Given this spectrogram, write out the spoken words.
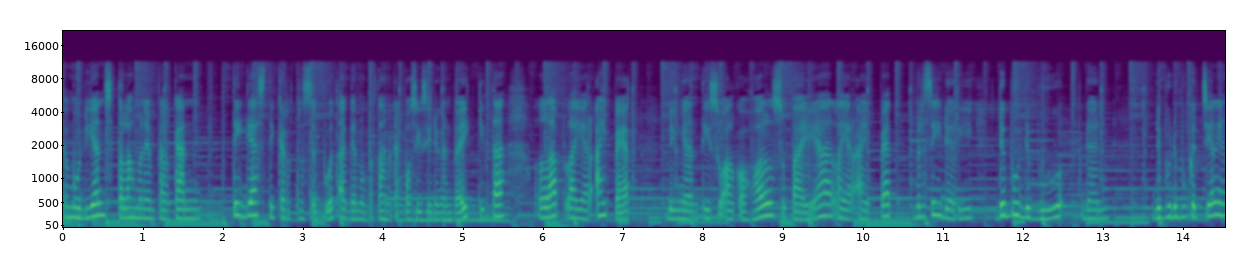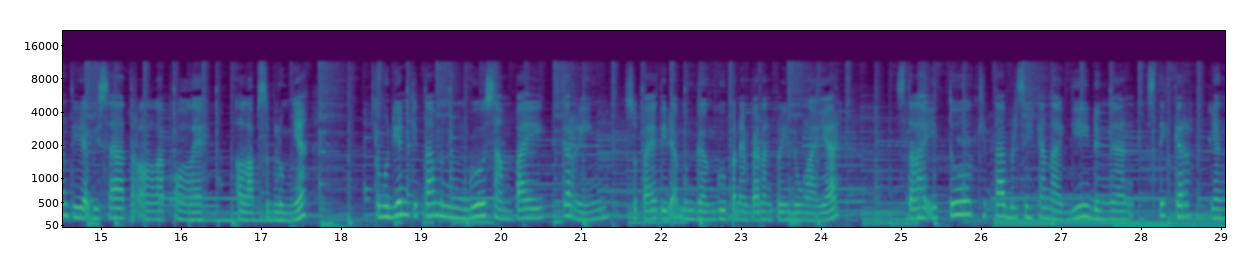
Kemudian setelah menempelkan tiga stiker tersebut agar mempertahankan posisi dengan baik, kita lap layar iPad dengan tisu alkohol supaya layar iPad bersih dari debu-debu dan debu-debu kecil yang tidak bisa terelap oleh lap sebelumnya. Kemudian kita menunggu sampai kering supaya tidak mengganggu penempelan pelindung layar. Setelah itu kita bersihkan lagi dengan stiker yang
